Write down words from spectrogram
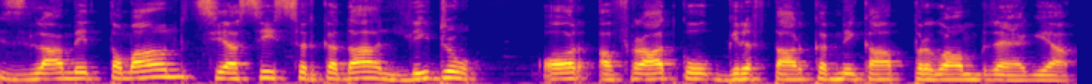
अजला में तमाम सियासी सरकदा लीडरों और अफराद को गिरफ़्तार करने का प्रोग्राम बनाया गया।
